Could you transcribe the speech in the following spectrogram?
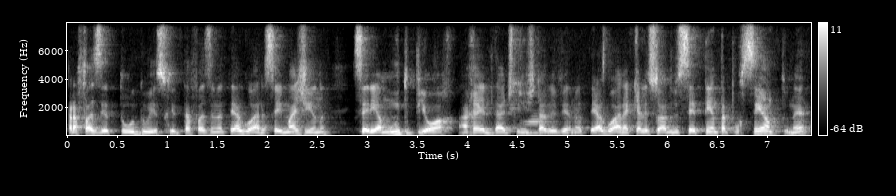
para fazer tudo isso que ele está fazendo até agora. Você imagina, seria muito pior a realidade que a gente está vivendo até agora. Aquela história dos 70%, né?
